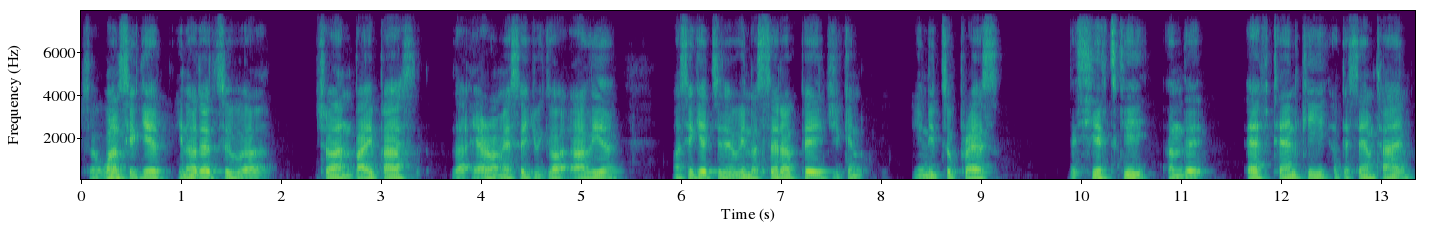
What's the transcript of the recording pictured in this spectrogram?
So once you get in order to uh, try and bypass the error message we got earlier once you get to the Windows setup page you can you need to press the shift key and the F10 key at the same time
